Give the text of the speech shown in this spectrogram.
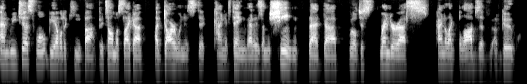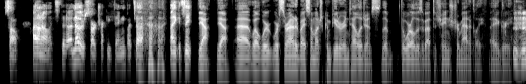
And we just won't be able to keep up. It's almost like a, a darwinistic kind of thing that is a machine that uh, will just render us kind of like blobs of, of goo. So I don't know. It's another Star Trekky thing, but uh, I think it's neat. Yeah, yeah. Uh, well, we're we're surrounded by so much computer intelligence. The the world is about to change dramatically. I agree. Mm-hmm.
